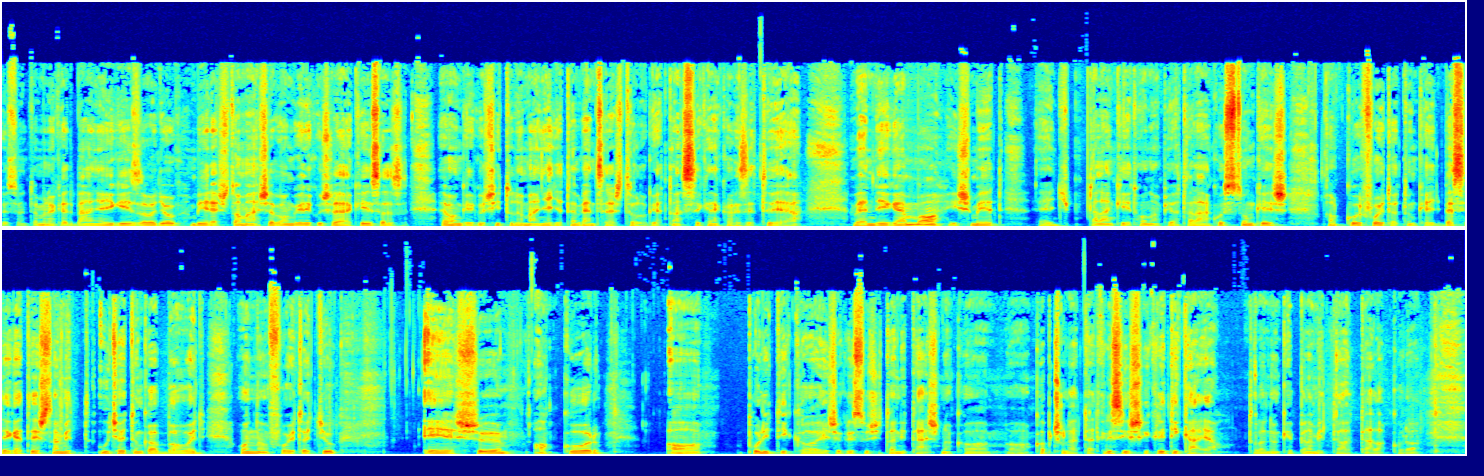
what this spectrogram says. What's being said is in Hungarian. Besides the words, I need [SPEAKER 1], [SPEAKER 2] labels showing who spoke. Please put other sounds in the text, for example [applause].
[SPEAKER 1] Köszöntöm Önöket, Bányai Géza vagyok, Béres Tamás evangélikus lelkész, az Evangélikus Hittudományi Egyetem rendszeres teológia tanszékének a vezetője a vendégem ma. Ismét egy, talán két hónapja találkoztunk, és akkor folytattunk egy beszélgetést, amit úgy hagytunk abba, hogy onnan folytatjuk, és akkor a politika és a krisztusi tanításnak a, a kapcsolatát, krisztusi kritikája tulajdonképpen, amit te adtál akkor a,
